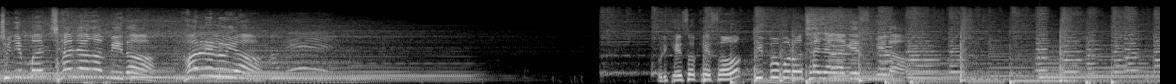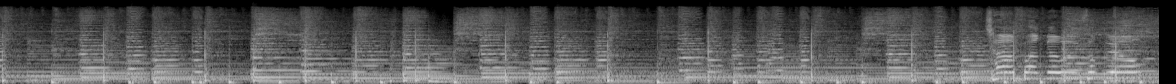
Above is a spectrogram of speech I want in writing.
주님만 찬양합니다. 할렐루야. 우리 계속해서 기쁨으로 찬양하겠습니다. 참 반가운 성도요.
